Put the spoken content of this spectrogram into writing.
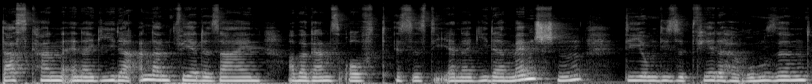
Das kann Energie der anderen Pferde sein, aber ganz oft ist es die Energie der Menschen, die um diese Pferde herum sind.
